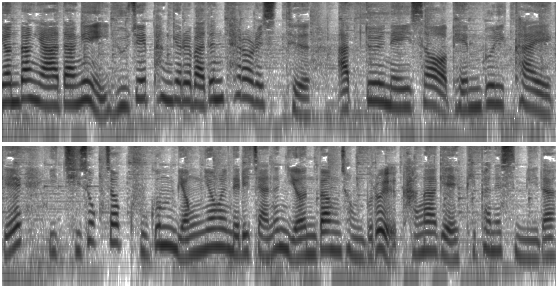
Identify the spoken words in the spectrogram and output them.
연방 야당이 유죄 판결을 받은 테러리스트 압둘 네이서 벤브리카에게 이 지속적 구금 명령을 내리지 않은 연방 정부를 강하게 비판했습니다.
